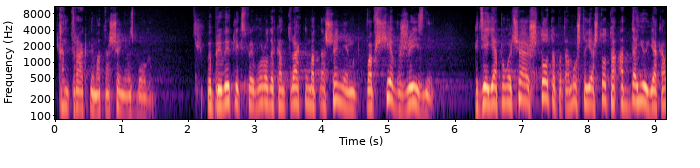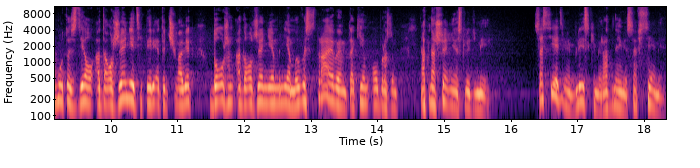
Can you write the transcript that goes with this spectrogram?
контрактным отношениям с Богом. Мы привыкли к своего рода контрактным отношениям вообще в жизни, где я получаю что-то, потому что я что-то отдаю, я кому-то сделал одолжение, теперь этот человек должен одолжение мне. Мы выстраиваем таким образом отношения с людьми соседями, близкими, родными, со всеми.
